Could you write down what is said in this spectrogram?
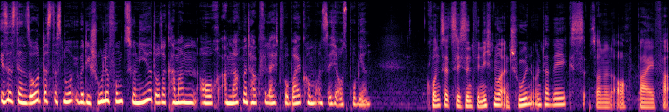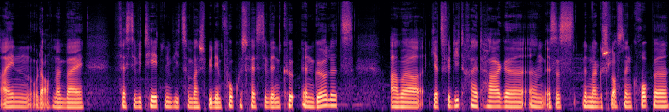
Ist es denn so, dass das nur über die Schule funktioniert oder kann man auch am Nachmittag vielleicht vorbeikommen und sich ausprobieren? Grundsätzlich sind wir nicht nur an Schulen unterwegs, sondern auch bei Vereinen oder auch mal bei Festivitäten wie zum Beispiel dem Fokus Festival in Görlitz. Aber jetzt für die drei Tage ähm, ist es mit einer geschlossenen Gruppe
